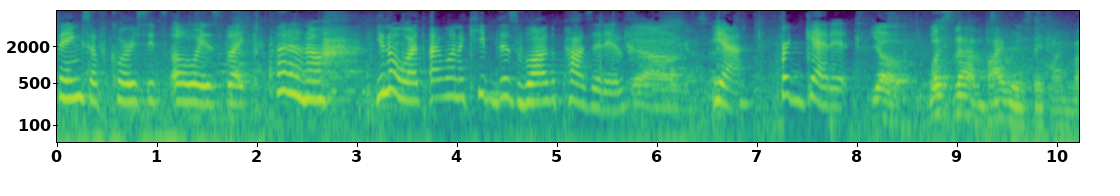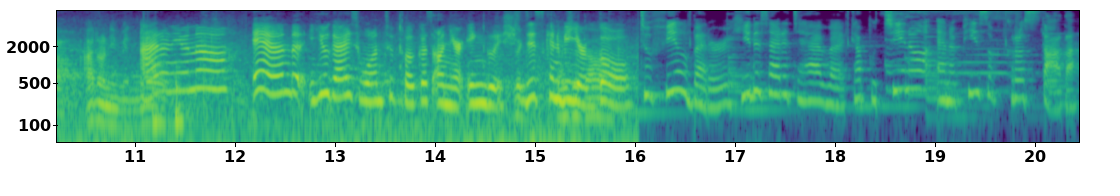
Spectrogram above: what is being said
things of course it's always like I don't know you know what I want to keep this vlog positive Yeah, I was gonna say. yeah forget it Yo, what's that virus they talking about? I don't even know. I don't even know and you guys want to focus on your English this can be your dog. goal To feel better, he decided to have a cappuccino and a piece of crostata.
